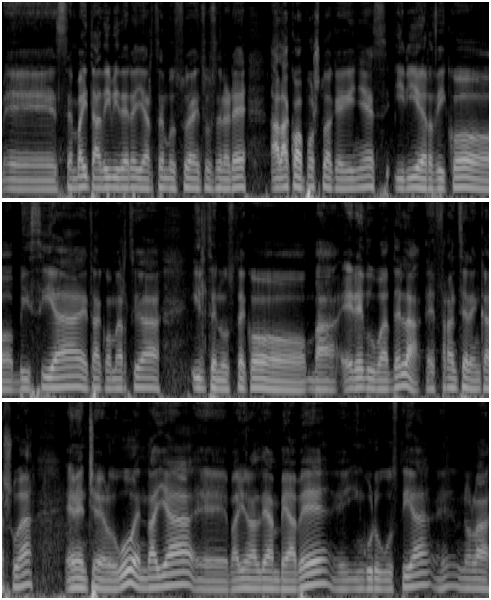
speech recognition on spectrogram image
e, zenbait adibidere jartzen buzu hain zuzen ere, alako apostuak eginez, hiri erdiko bizia eta komertzioa hiltzen usteko ba, eredu bat dela, e, frantziaren kasua, hemen txer dugu, endaia, e, baionaldean BAB, e, inguru guztia, e, nola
